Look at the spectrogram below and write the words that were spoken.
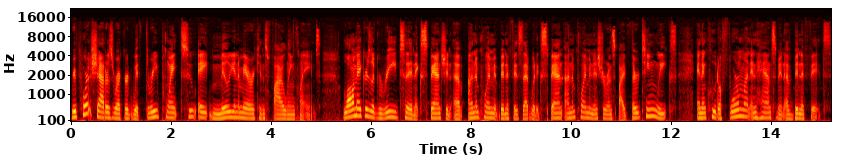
Report shatters record with 3.28 million Americans filing claims. Lawmakers agreed to an expansion of unemployment benefits that would expand unemployment insurance by 13 weeks and include a four month enhancement of benefits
